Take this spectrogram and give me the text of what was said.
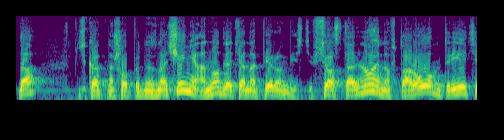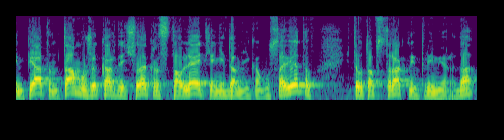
да? То есть, когда ты нашел предназначение, оно для тебя на первом месте. Все остальное на втором, третьем, пятом, там уже каждый человек расставляет, я не дам никому советов, это вот абстрактные примеры, да?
